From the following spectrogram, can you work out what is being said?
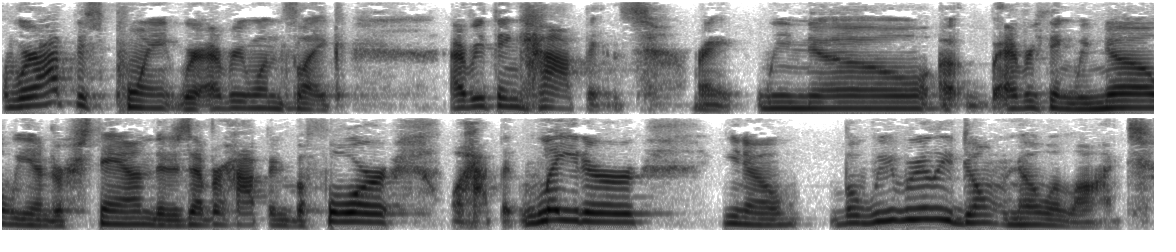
We're at this point where everyone's like, everything happens, right? We know uh, everything we know, we understand that has ever happened before, will happen later, you know, but we really don't know a lot.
